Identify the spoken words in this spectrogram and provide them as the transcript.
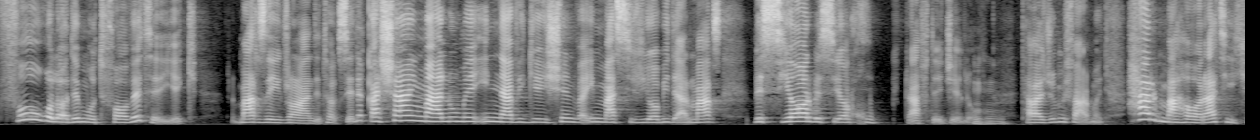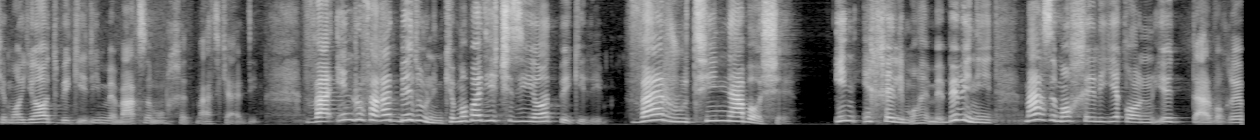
فوق العاده متفاوته یک مغز یک راننده تاکسی. یعنی قشنگ معلومه این navigation و این مسیریابی در مغز بسیار بسیار خوب رفته جلو. توجه میفرمایید. هر مهارتی که ما یاد بگیریم به مغزمون خدمت کردیم. و این رو فقط بدونیم که ما باید یه چیزی یاد بگیریم. و روتین نباشه. این این خیلی مهمه. ببینید مغز ما خیلی یه قانون یه در واقع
